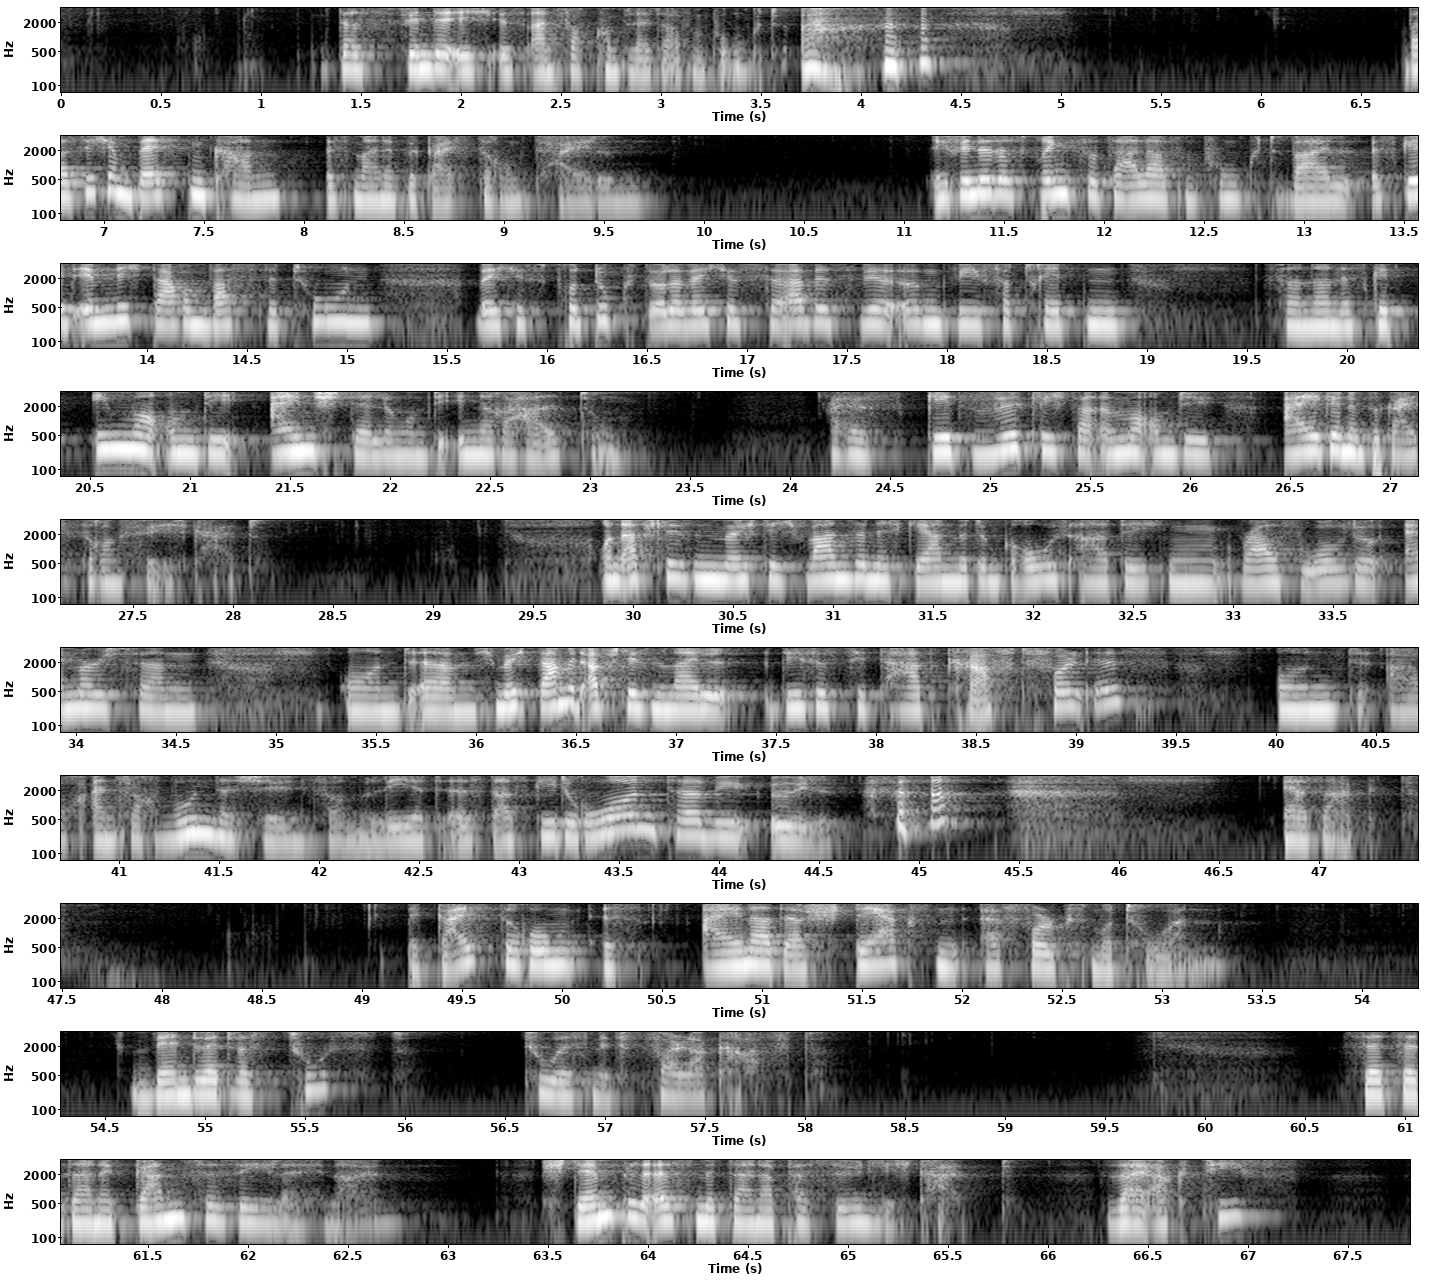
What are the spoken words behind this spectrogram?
Das finde ich ist einfach komplett auf den Punkt. Was ich am besten kann, ist meine Begeisterung teilen. Ich finde, das bringt es total auf den Punkt, weil es geht eben nicht darum, was wir tun, welches Produkt oder welches Service wir irgendwie vertreten, sondern es geht immer um die Einstellung, um die innere Haltung. Also es geht wirklich da immer um die eigene Begeisterungsfähigkeit. Und abschließend möchte ich wahnsinnig gern mit dem großartigen Ralph Waldo Emerson und ähm, ich möchte damit abschließen, weil dieses Zitat kraftvoll ist und auch einfach wunderschön formuliert ist. Das geht runter wie Öl. er sagt, Begeisterung ist einer der stärksten Erfolgsmotoren. Wenn du etwas tust, tu es mit voller Kraft. Setze deine ganze Seele hinein. Stempel es mit deiner Persönlichkeit. Sei aktiv,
